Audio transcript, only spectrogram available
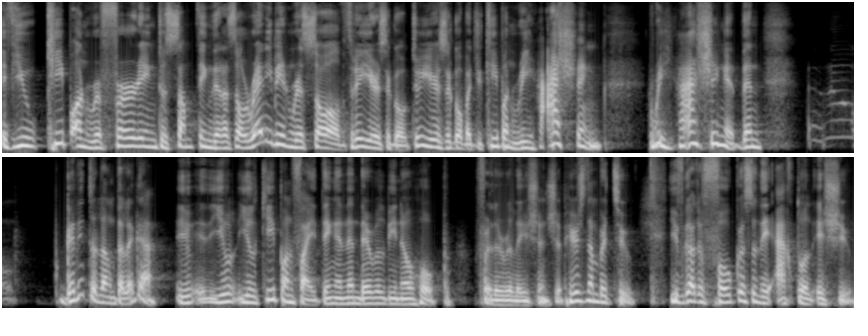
if you keep on referring to something that has already been resolved three years ago, two years ago, but you keep on rehashing, rehashing it, then ganito lang talaga. You, you'll, you'll keep on fighting and then there will be no hope for the relationship. Here's number two you've got to focus on the actual issue.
